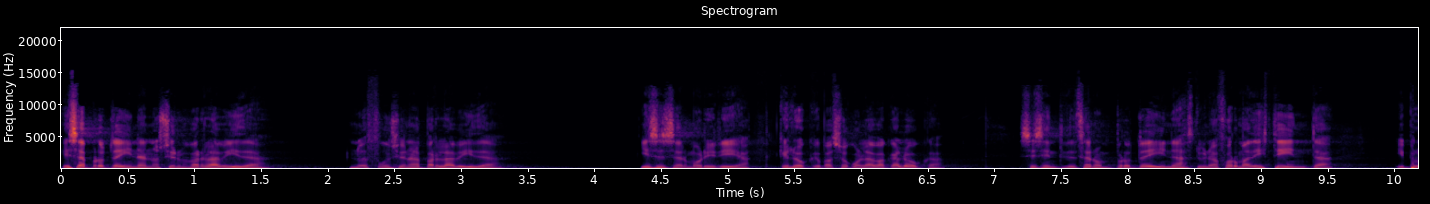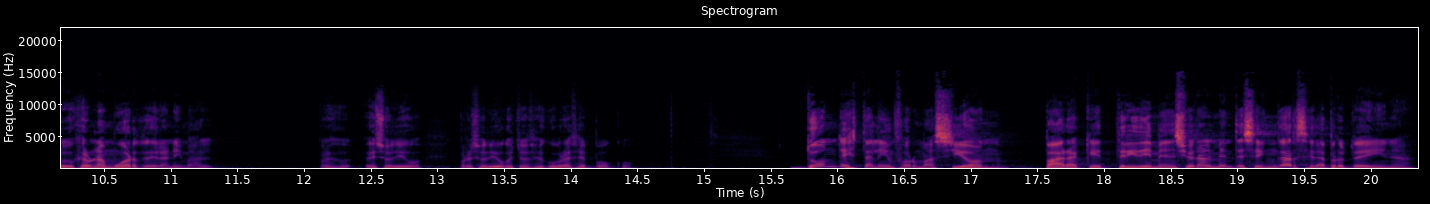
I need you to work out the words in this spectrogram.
esa proteína no sirve para la vida, no es funcional para la vida, y ese ser moriría, que es lo que pasó con la vaca loca. Se sintetizaron proteínas de una forma distinta y produjeron la muerte del animal. Por eso, digo, por eso digo que esto se descubrió hace poco. ¿Dónde está la información para que tridimensionalmente se engarce la proteína?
